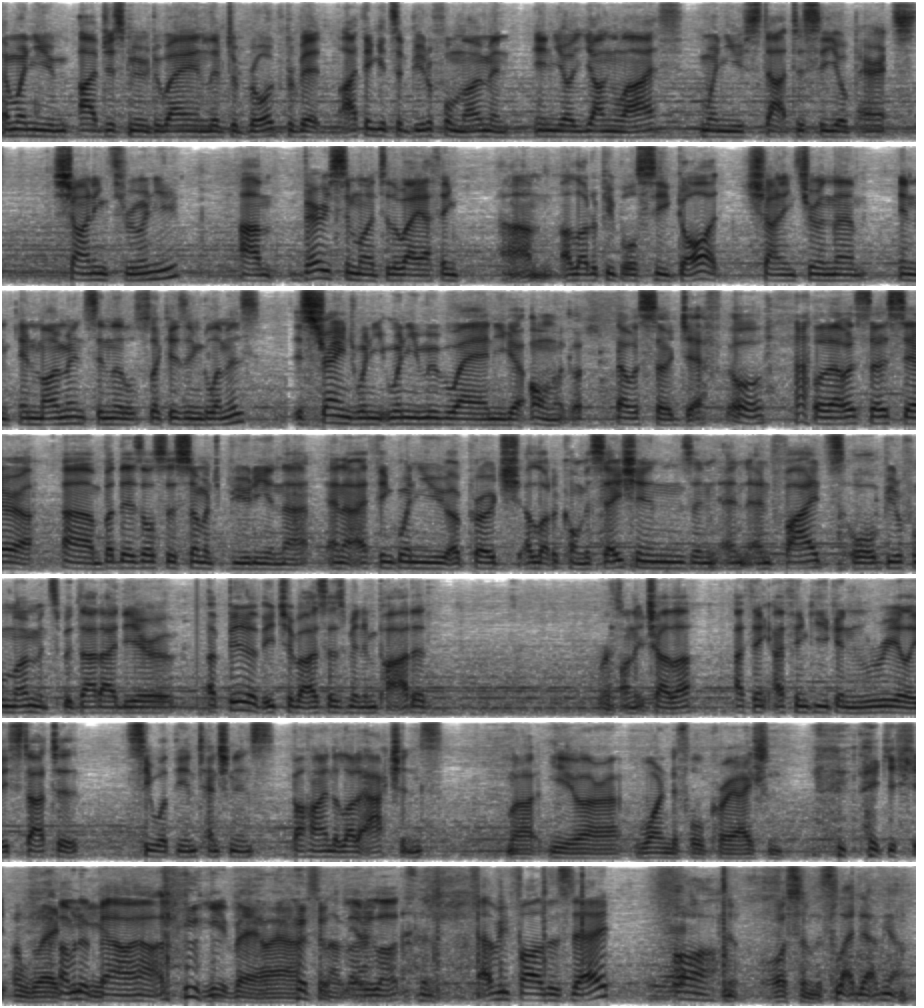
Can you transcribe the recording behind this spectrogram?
And when you, I've just moved away and lived abroad for a bit, I think it's a beautiful moment in your young life when you start to see your parents shining through in you. Um, very similar to the way I think um, a lot of people see God shining through in them in, in moments, in little flickers and glimmers. It's strange when you when you move away and you go, oh my gosh, that was so Geoff, or or that was so Sarah. Um, but there's also so much beauty in that, and I think when you approach a lot of conversations and, and, and fights or beautiful moments with that idea of a bit of each of us has been imparted on each other, I think I think you can really start to see what the intention is behind a lot of actions. Well, you are a wonderful creation. Thank you. I'm glad. I'm going to bow out. you bow out. Love, Love you lots. Happy Father's Day. Oh, awesome. Let's lay down here.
